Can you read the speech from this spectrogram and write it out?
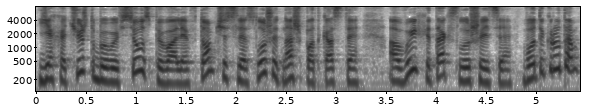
Я хочу, чтобы вы все успевали, в том числе слушать наши подкасты, а вы их и так слушаете. Вот и круто,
